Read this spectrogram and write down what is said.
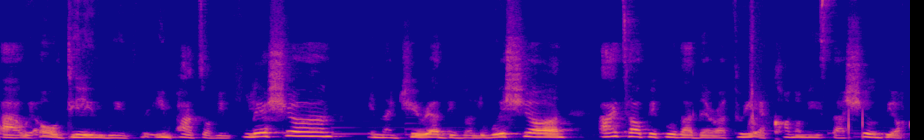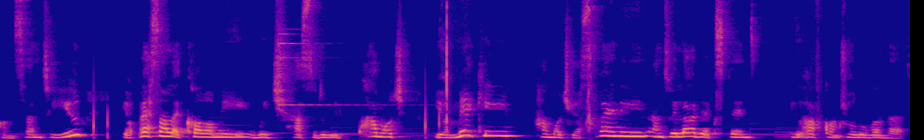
Uh, we're all dealing with the impact of inflation in Nigeria, devaluation. I tell people that there are three economies that should be of concern to you. Your personal economy, which has to do with how much you're making, how much you're spending, and to a large extent, you have control over that.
